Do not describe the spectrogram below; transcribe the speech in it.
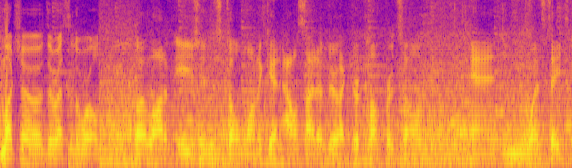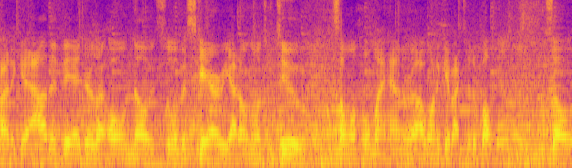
much of the rest of the world. a lot of Asians don't want to get outside of their like their comfort zone, and, and once they try to get out of it, they're like, oh no, it's a little bit scary. I don't know what to do. Someone hold my hand, or I want to get back to the bubble. So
